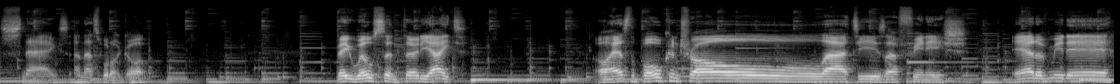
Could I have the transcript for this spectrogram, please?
snags, and that's what I got. B. Wilson, 38. Oh, how's the ball control? That is a finish. Out of midair.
